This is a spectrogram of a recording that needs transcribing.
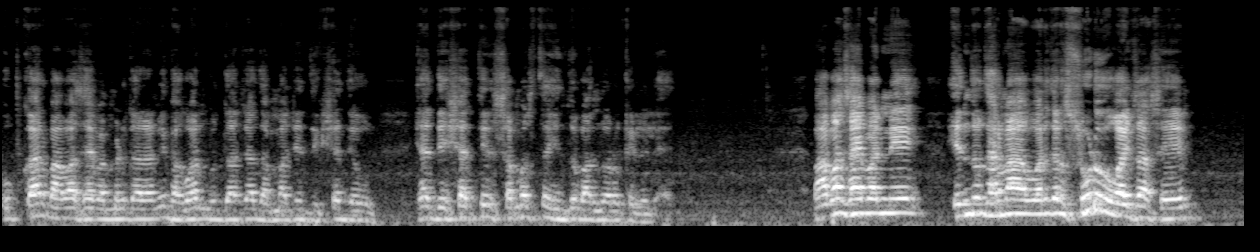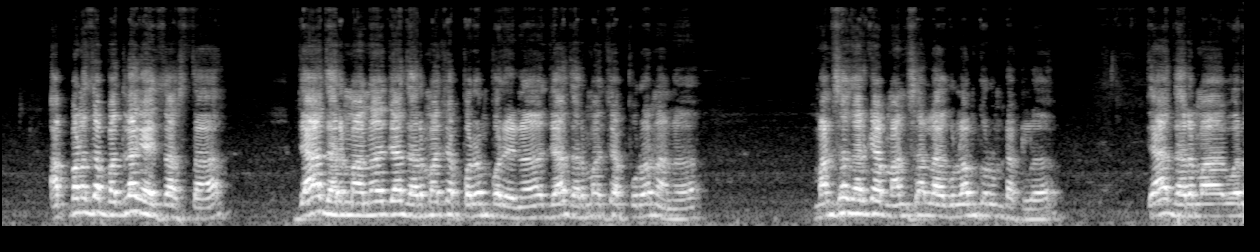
उपकार बाबासाहेब आंबेडकरांनी भगवान बुद्धाच्या धम्माची दीक्षा देऊन या देशातील समस्त हिंदू बांधवांवर केलेले आहेत. बाबासाहेबांनी हिंदू धर्मावर जर सूड उगवायचा असेल अपमानाचा बदला घ्यायचा असता ज्या धर्मानं ज्या धर्माच्या परंपरेनं ज्या धर्माच्या पुराणानं माणसासारख्या माणसाला गुलाम करून टाकलं त्या धर्मावर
